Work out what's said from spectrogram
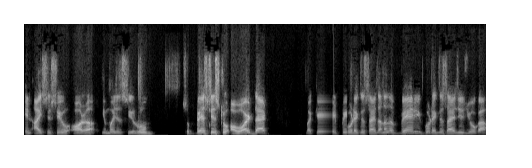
in ICU or a emergency room. So best is to avoid that by keeping good exercise. Another very good exercise is yoga,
